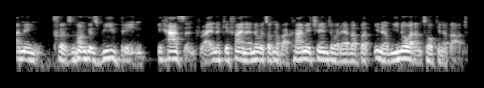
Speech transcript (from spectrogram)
I mean, for as long as we've been, it hasn't, right? And okay, fine. I know we're talking about climate change or whatever, but you know, you know what I'm talking about.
